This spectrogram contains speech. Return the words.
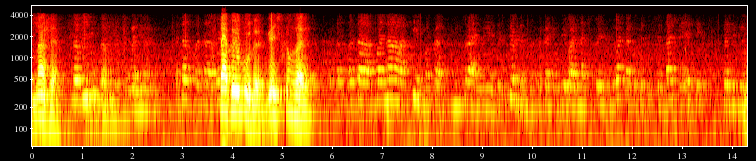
наши статуи Будды в греческом зале. это, это война фильма, как Мицраем и эти первенцев, как они убивали, значит, что если убивать, так вот эти все дальше, эти, эти Да. это, это, вот это вот первенцы, что сами свои свои жизни.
